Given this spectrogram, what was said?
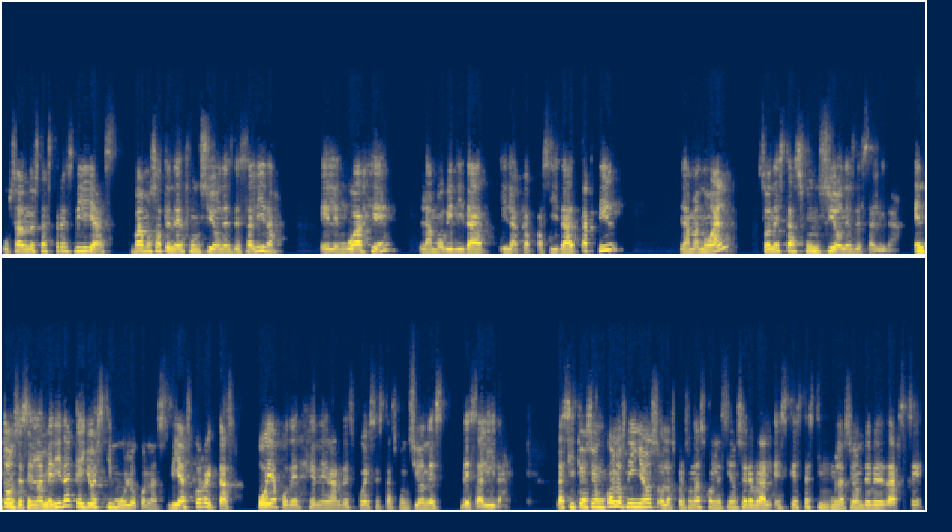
usando estas tres vías, vamos a tener funciones de salida. El lenguaje, la movilidad y la capacidad táctil, la manual, son estas funciones de salida. Entonces, en la medida que yo estimulo con las vías correctas, voy a poder generar después estas funciones de salida. La situación con los niños o las personas con lesión cerebral es que esta estimulación debe darse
